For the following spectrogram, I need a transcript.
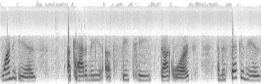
One is academyofct.org, and the second is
